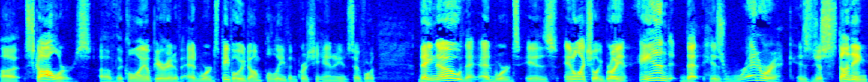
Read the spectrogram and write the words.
uh, scholars of the colonial period of Edwards, people who don't believe in Christianity and so forth, they know that Edwards is intellectually brilliant and that his rhetoric is just stunning.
